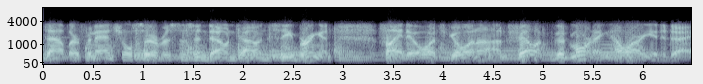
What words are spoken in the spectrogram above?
Statler Financial Services in downtown Sebring. Find out what's going on. Phillip, good morning. How are you today?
